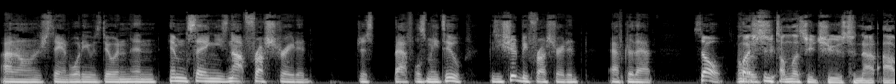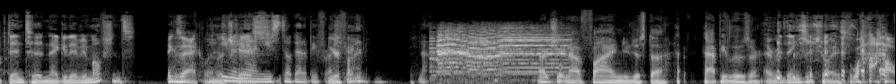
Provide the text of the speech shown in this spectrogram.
I don't understand what he was doing. And him saying he's not frustrated just baffles me too because he should be frustrated after that. So, Unless question you, unless you choose to not opt into negative emotions. Exactly. In which Even case, then, you still got to be frustrated. You're frustrated. fine. Actually, not fine. You're just a happy loser. Everything's a choice. Wow.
